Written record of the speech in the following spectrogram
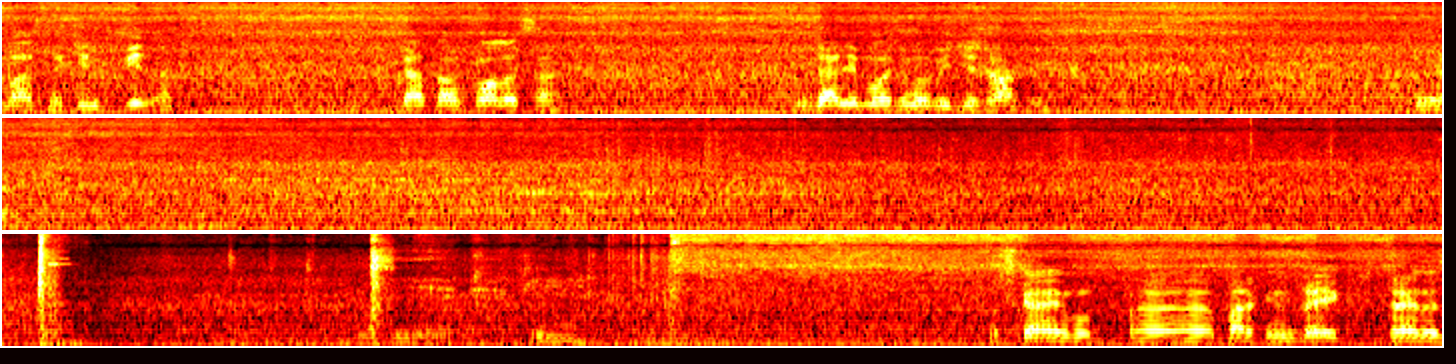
власне кінгпіна п'ятого колеса. І далі можемо від'їжджати. Так. Пускаємо е, паркінг брейк, трейлер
